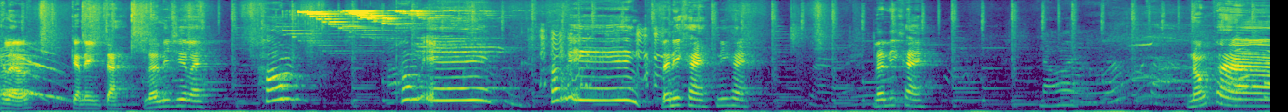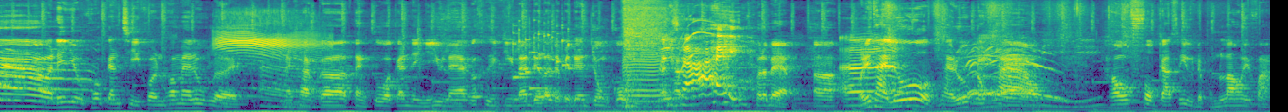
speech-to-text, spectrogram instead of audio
ฮัลโหล กันเองจ้ะ แล้วนี่ชื่ออะไรพอมพอมเองพอมเอง แล้วนี่ใคร นี่ใคร แล้วนี่ใคร น้อย น้องพาววันนี้อยู่ครบกัน4คนพ่อแม่ลูกเลยเออนะครับ ก็แต่งตัวกันอย่างนี้อยู่แล้ว ก็คือจริงๆแล้วเดี๋ยวเราจะไปเดินจงกรมไม่นะครับใช่ คนละแบบอ่าเออวันนี้ถ่ายรูป ถ่ายรูปน้องพาวหมีเขาโฟกัสไม่อยู่เดี๋ยวผมเล่าให้ฟัง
